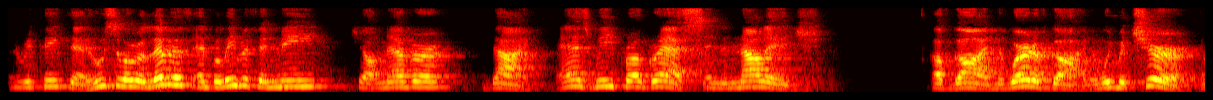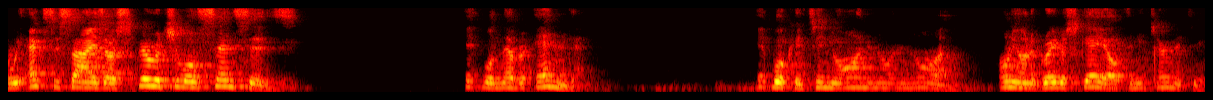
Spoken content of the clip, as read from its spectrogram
And repeat that. Whosoever liveth and believeth in me shall never die. As we progress in the knowledge of God, the Word of God, and we mature and we exercise our spiritual senses, it will never end. It will continue on and on and on, only on a greater scale in eternity.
